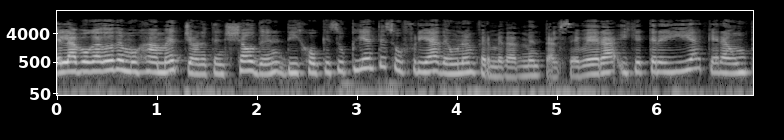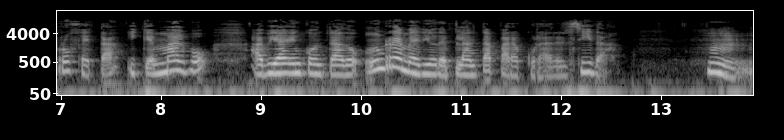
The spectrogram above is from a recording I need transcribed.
El abogado de Muhammad, Jonathan Sheldon, dijo que su cliente sufría de una enfermedad mental severa y que creía que era un profeta y que Malvo había encontrado un remedio de planta para curar el SIDA. Hmm.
